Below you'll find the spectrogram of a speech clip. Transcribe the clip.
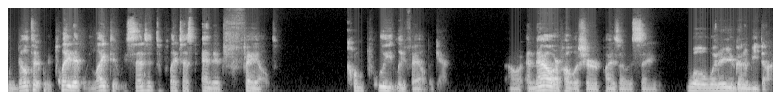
We built it. We played it. We liked it. We sent it to playtest and it failed. Completely failed again and now our publisher paizo is saying well when are you going to be done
